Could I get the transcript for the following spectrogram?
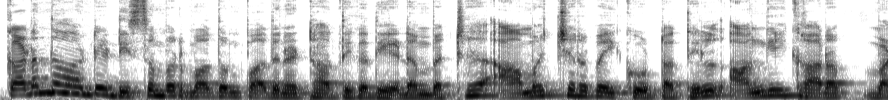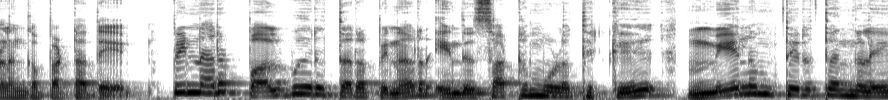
கடந்த ஆண்டு டிசம்பர் மாதம் பதினெட்டாம் தேதி இடம்பெற்ற அமைச்சரவை கூட்டத்தில் அங்கீகாரம் வழங்கப்பட்டது. பின்னர் பல்வேறு தரப்பினர் இந்த சட்டமூலத்திற்கு மேலும் திருத்தங்களை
